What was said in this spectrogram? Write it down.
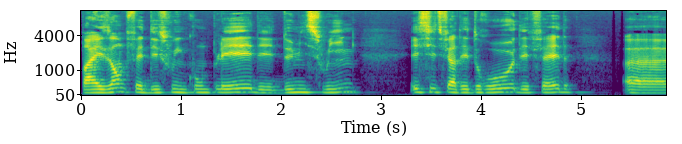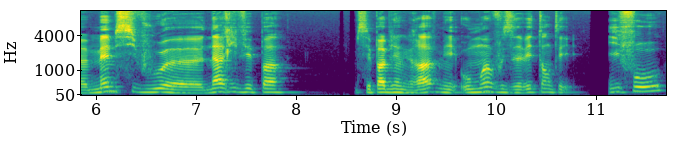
Par exemple, faites des swings complets, des demi-swings, essayez de faire des draws, des fades. Euh, même si vous euh, n'arrivez pas, c'est pas bien grave, mais au moins vous avez tenté. Il faut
